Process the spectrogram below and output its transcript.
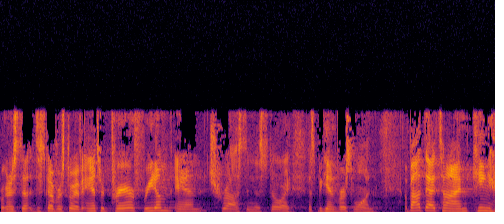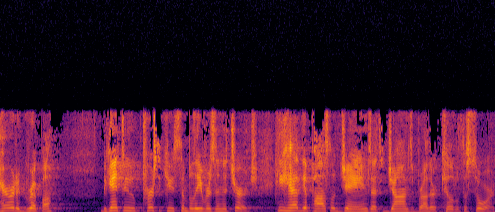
We're going to st- discover a story of answered prayer, freedom, and trust in this story. Let's begin verse 1. About that time, King Herod Agrippa began to persecute some believers in the church. He had the apostle James, that's John's brother, killed with a sword.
